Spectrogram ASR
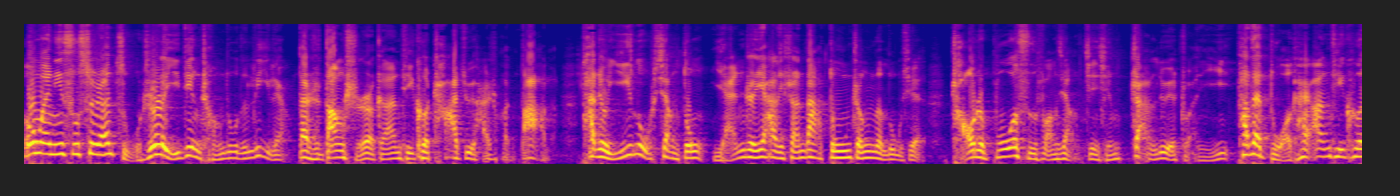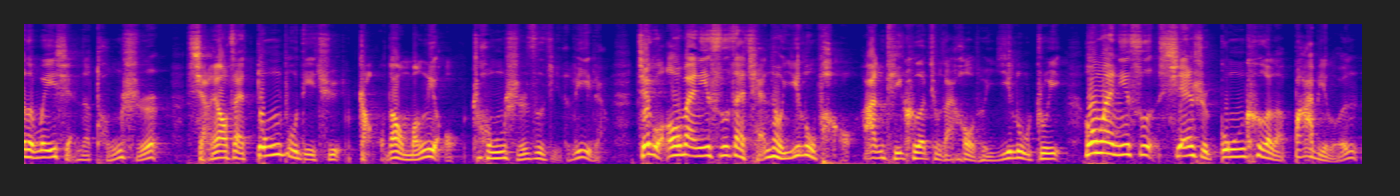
欧迈尼斯虽然组织了一定程度的力量，但是当时跟安提柯差距还是很大的。他就一路向东，沿着亚历山大东征的路线，朝着波斯方向进行战略转移。他在躲开安提柯的危险的同时，想要在东部地区找到盟友，充实自己的力量。结果欧迈尼斯在前头一路跑，安提柯就在后头一路追。欧迈尼斯先是攻克了巴比伦，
